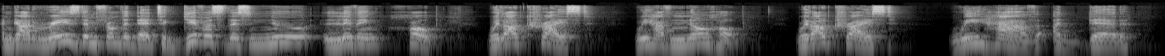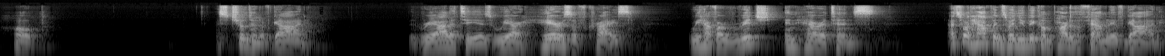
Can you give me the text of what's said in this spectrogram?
and God raised him from the dead to give us this new living hope. Without Christ, we have no hope. Without Christ, we have a dead hope. As children of God, reality is we are heirs of Christ. We have a rich inheritance. That's what happens when you become part of the family of God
